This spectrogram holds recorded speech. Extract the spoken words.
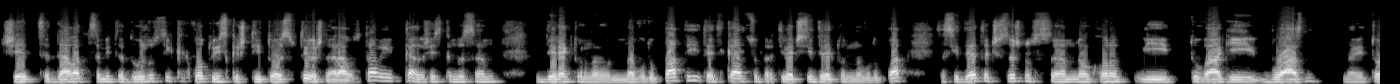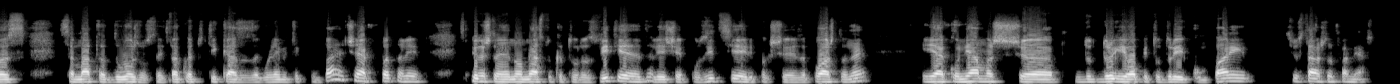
че се дават самите длъжности, каквото искаш ти. Тоест, отиваш на работа там и казваш, искам да съм директор на, на водопад и те ти казват, супер, ти вече си директор на водопад, с идеята, че всъщност много хора и това ги блазни. Нали, т.е. самата длъжност, нали, това, което ти каза за големите компании, че някакъв път нали, спираш на едно място като развитие, дали ще е позиция или пък ще е заплащане. И ако нямаш а, други опит от други компании, си оставаш на това място.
